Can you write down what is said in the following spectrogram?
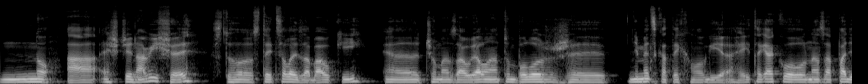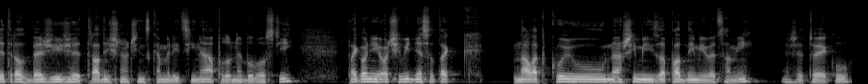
No a ešte navyše z, toho, z tej celej zabavky, e, čo ma zaujalo na tom bolo, že nemecká technológia, hej, tak ako na západe teraz beží, že tradičná čínska medicína a podobné blbosti, tak oni očividne sa tak nalepkujú našimi západnými vecami, že to je cool.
